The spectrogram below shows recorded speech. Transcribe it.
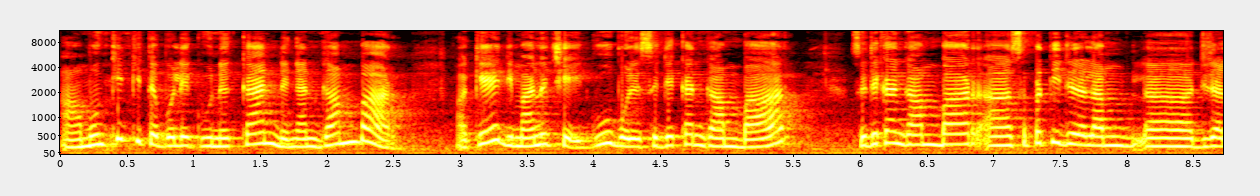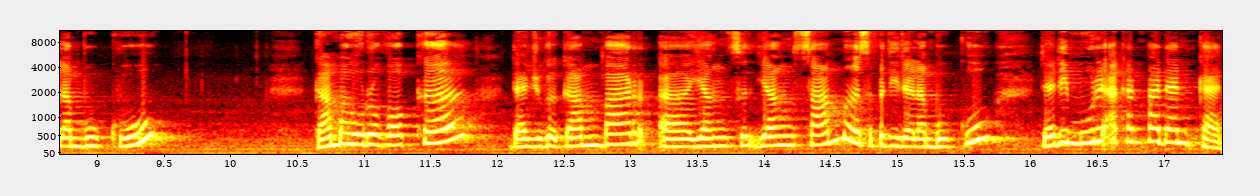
uh, mungkin kita boleh gunakan dengan gambar. Okey, di mana cikgu boleh sediakan gambar, sediakan gambar uh, seperti di dalam uh, di dalam buku, gambar huruf vokal dan juga gambar uh, yang yang sama seperti dalam buku. Jadi murid akan padankan.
